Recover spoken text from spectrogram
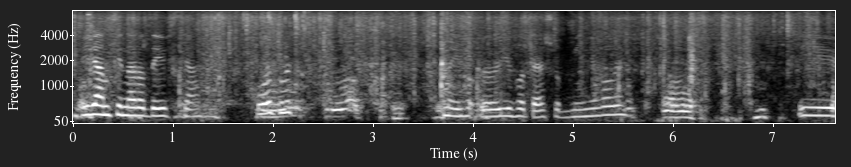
Білянки народився козлик. Ми його, е, його теж обмінювали. І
